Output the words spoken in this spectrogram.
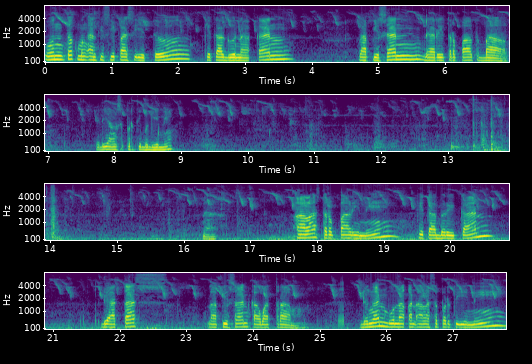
Untuk mengantisipasi itu, kita gunakan lapisan dari terpal tebal. Jadi yang seperti begini. Nah, alas terpal ini kita berikan di atas lapisan kawat ram. Dengan menggunakan alas seperti ini,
